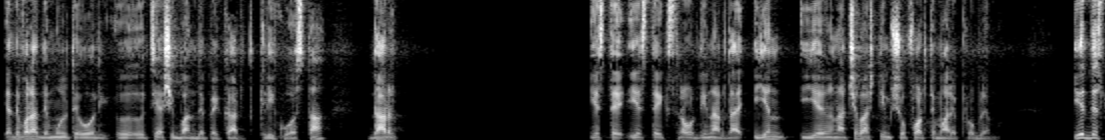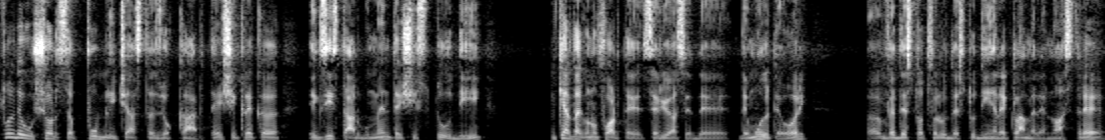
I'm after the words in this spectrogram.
E adevărat, de multe ori uh, îți ia și bani de pe card click-ul ăsta, dar este, este extraordinar, dar e, e în același timp și o foarte mare problemă. E destul de ușor să publici astăzi o carte și cred că există argumente și studii chiar dacă nu foarte serioase de, de multe ori, uh, vedeți tot felul de studii în reclamele noastre,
